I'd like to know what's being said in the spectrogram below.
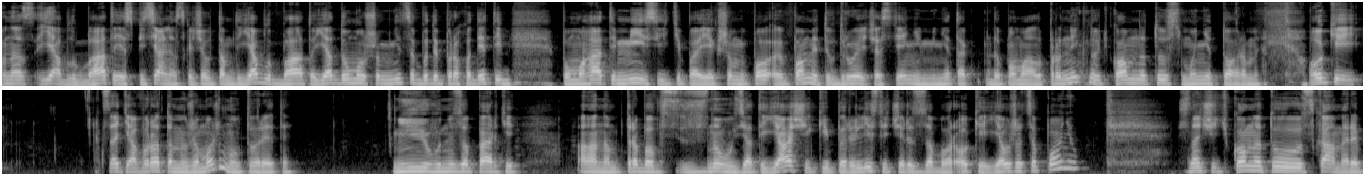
у нас яблук багато. Я спеціально скачав там, де яблук багато. Я думав, що мені це буде проходити, допомагати місії. Типа, якщо ми по- пам'ятаєте, в другій частині мені так допомагало проникнути в комнату з моніторами. Окей. Кстати, а ворота ми вже можемо утворити? Ні, вони заперті. А, нам треба знову взяти ящик і перелізти через забор. Окей, я вже це поняв. Значить, в комнату з камери,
